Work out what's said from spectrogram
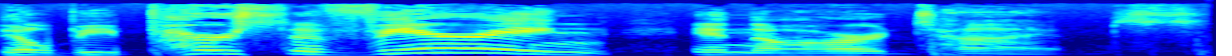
They'll be persevering in the hard times.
